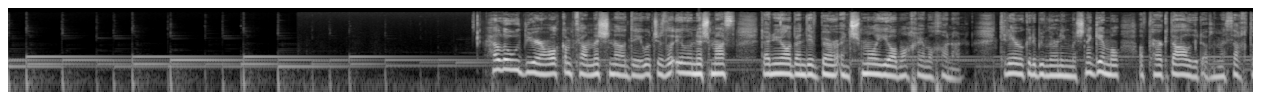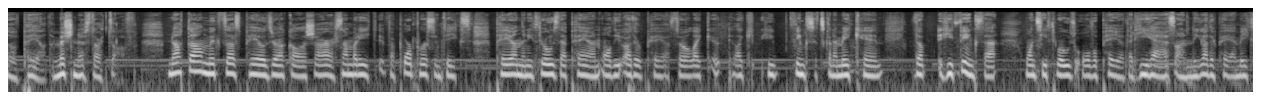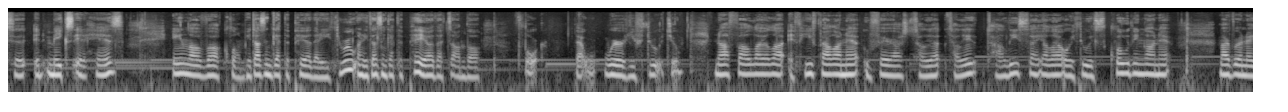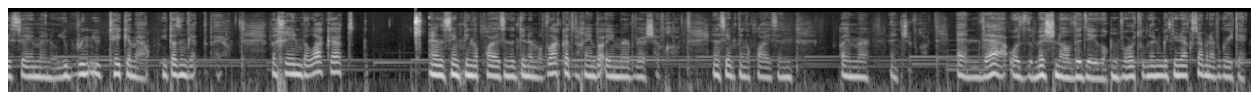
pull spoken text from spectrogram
Thank you. Hello there, and welcome to Mishnah Day, which is the Ilu Nishmas, Daniel ben Dov Ber, and Shmuel Yochanan. Today we're going to be learning Mishnah Gimel of Parak Dalid of the Masechta of Peah. The Mishnah starts off. Natal mikzas Peah zerak al ashar. If somebody, if a poor person takes Peah and then he throws that Peah on all the other Peah, so like like he thinks it's going to make him, the he thinks that once he throws all the Peah that he has on the other Peah, makes it, it makes it his. Ein lava klom. He doesn't get the Peah that he threw, and he doesn't get the Peah that's on the floor that where he threw it to. Nafal laila, if he fell on it, uferash talisa yala, or he threw his clothing on it, you bring you take him out. He doesn't get the payout. V'chein belakat, and the same thing applies in the dinim of lakat. Ba'emer v'shevcha, and the same thing applies in Aimer and Shivcha. And that was the Mishnah of the day. Looking forward to learning with you next time and have a great day.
